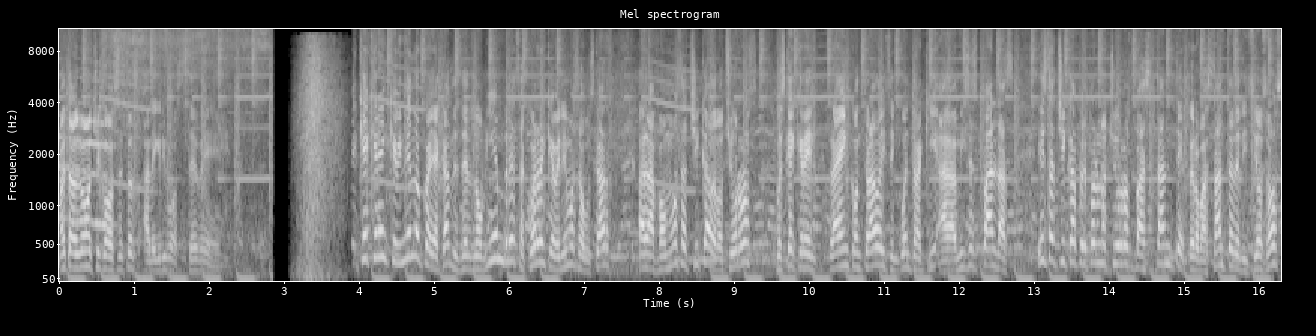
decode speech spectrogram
ahorita nos vemos chicos, esto es Alegrivos TV. ¿Qué creen que viniendo a Coyacán desde el noviembre, se acuerdan que venimos a buscar a la famosa chica de los churros? Pues ¿qué creen? La he encontrado y se encuentra aquí a mis espaldas. Esta chica prepara unos churros bastante, pero bastante deliciosos.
